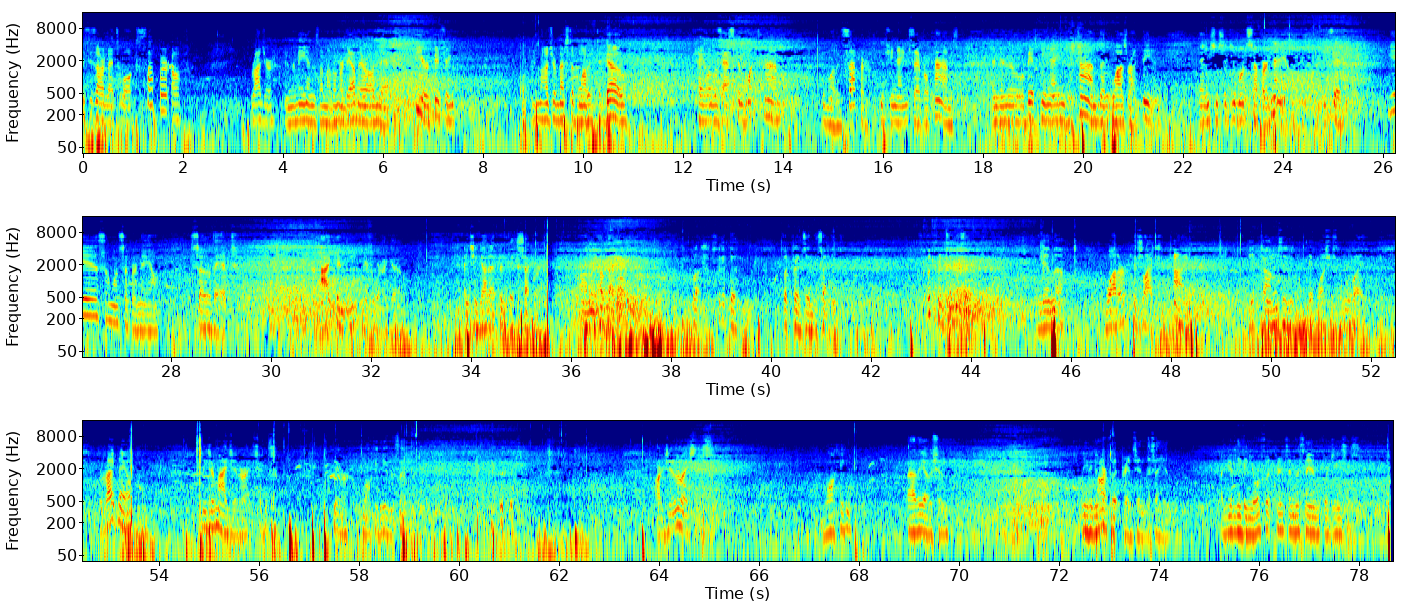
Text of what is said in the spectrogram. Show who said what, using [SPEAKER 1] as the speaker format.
[SPEAKER 1] This is our Let's Walk supper of Roger and the men. Some of them are down there on that pier fishing. And Roger must have wanted to go. Kayla was asking what time he wanted supper. And she named several times. And then in a little bit he named the time that it was right then. And she said, you want supper now? He said, yes, I want supper now so that I can eat before I go. And she got up and fixed supper. Look, look at the footprints in the sand. Footprints in the sand. And then the water is like time. It comes and it washes them away. But right now, these are my generations. They're walking in the sand. Our generations walking by the ocean, leaving our footprints in the sand. Are you leaving your footprints in the sand for Jesus?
